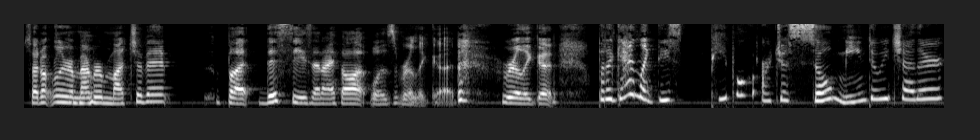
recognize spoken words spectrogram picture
So I don't really mm-hmm. remember much of it. But this season I thought was really good. really good. But again, like these people are just so mean to each other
